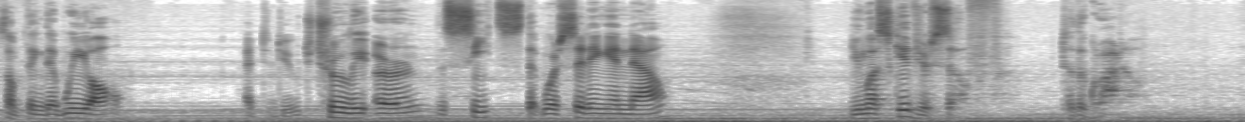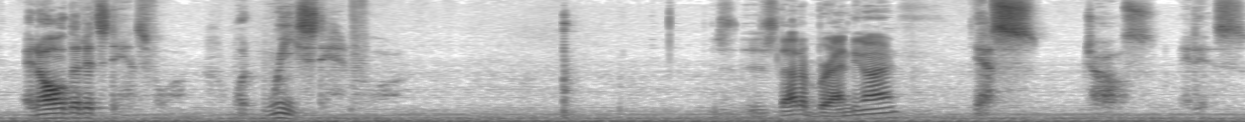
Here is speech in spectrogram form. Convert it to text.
something that we all had to do to truly earn the seats that we're sitting in now. You must give yourself to the grotto and all that it stands for, what we stand for. Is, is that a branding iron? Yes, Charles, it is.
